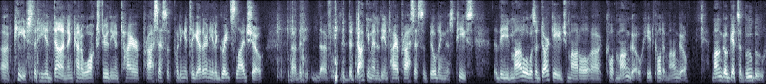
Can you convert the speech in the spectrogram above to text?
uh, piece that he had done and kind of walked through the entire process of putting it together. And he had a great slideshow uh, that, that, documented the entire process of building this piece. The model was a Dark Age model uh, called Mongo. He had called it Mongo. Mongo Gets a Boo Boo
